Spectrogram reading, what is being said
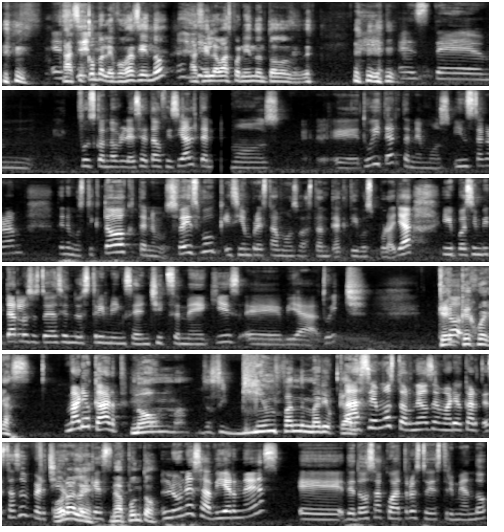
Este- Así como le vas haciendo, así la vas poniendo en todos. Este, mm, pues con doble Z oficial tenemos eh, Twitter, tenemos Instagram, tenemos TikTok, tenemos Facebook y siempre estamos bastante activos por allá. Y pues invitarlos, estoy haciendo streamings en Cheats MX eh, vía Twitch. ¿Qué, To- qué juegas? Mario Kart. No, ma, yo soy bien fan de Mario Kart. Hacemos torneos de Mario Kart. Está súper chido Órale, porque me apunto. lunes a viernes, eh, de 2 a 4 estoy streameando.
